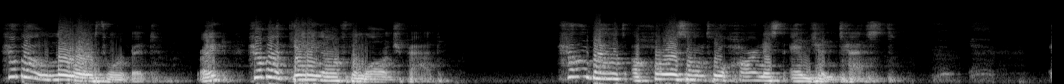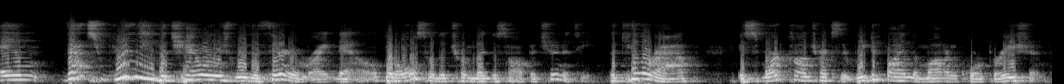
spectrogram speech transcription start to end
How about low Earth orbit, right? How about getting off the launch pad? How about a horizontal harnessed engine test? And that's really the challenge with Ethereum right now, but also the tremendous opportunity. The killer app is smart contracts that redefine the modern corporation.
